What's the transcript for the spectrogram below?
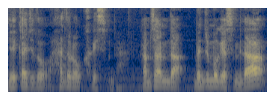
여기까지도 하도록 하겠습니다. 감사합니다. 맨주먹이었습니다.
